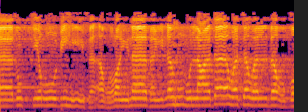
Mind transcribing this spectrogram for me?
مَا ذكروا به فأغرينا بينهم العداوة والبغضاء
